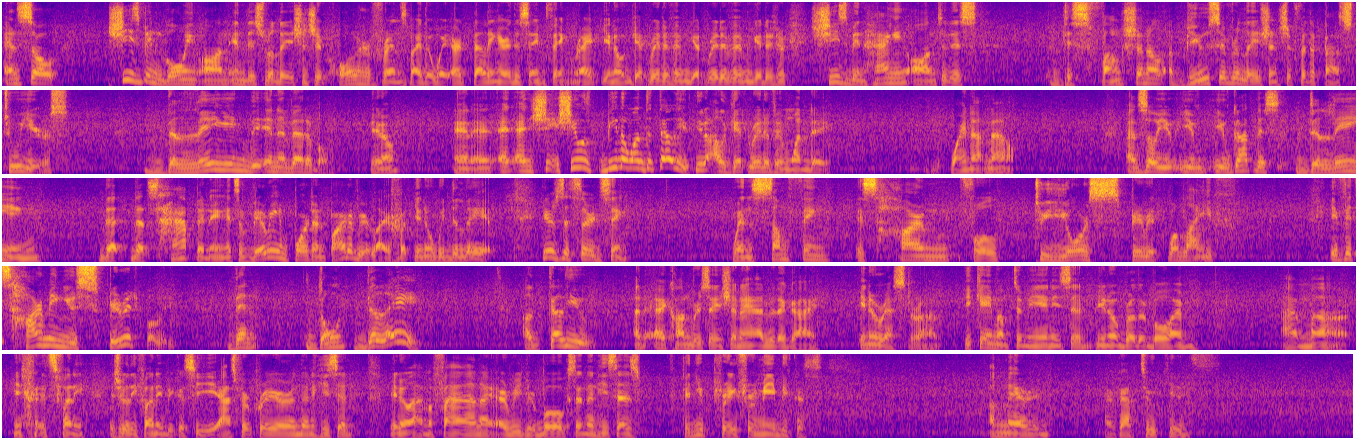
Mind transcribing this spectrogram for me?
And so she's been going on in this relationship. All her friends, by the way, are telling her the same thing, right? You know, get rid of him, get rid of him, get rid of him. She's been hanging on to this dysfunctional, abusive relationship for the past two years, delaying the inevitable, you know? And, and, and, and she, she will be the one to tell you, you know, I'll get rid of him one day. Why not now? And so you, you've, you've got this delaying that that's happening. It's a very important part of your life, but you know, we delay it. Here's the third thing. When something is harmful to your spiritual life. If it's harming you spiritually, then don't delay. I'll tell you an, a conversation I had with a guy in a restaurant. He came up to me and he said, "You know, brother Bo, I'm I'm, uh, it's funny. It's really funny because he asked for prayer and then he said, you know, I'm a fan. I, I read your books. And then he says, can you pray for me because I'm married. I've got two kids,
